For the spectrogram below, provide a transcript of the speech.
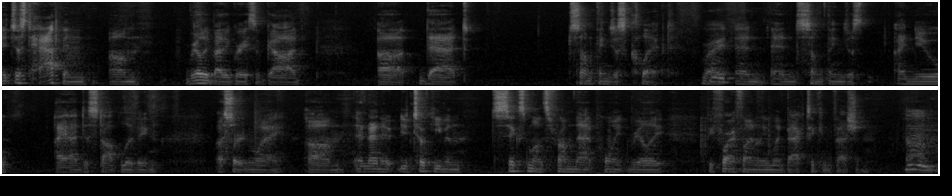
it just happened, um, really by the grace of God, uh, that something just clicked, right? And and something just I knew I had to stop living a certain way, um, and then it, it took even six months from that point, really, before I finally went back to confession. Um,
